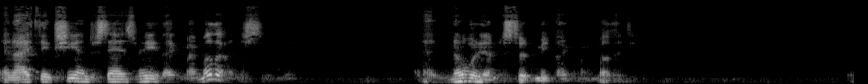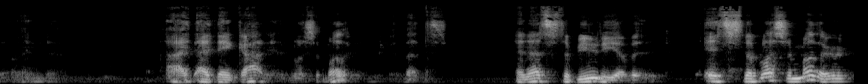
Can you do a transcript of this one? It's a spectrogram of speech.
And I think she understands me like my mother understood me. And nobody understood me like my mother did. You know, and uh, I, I thank God and Blessed Mother because that's, and that's the beauty of it. It's the Blessed Mother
